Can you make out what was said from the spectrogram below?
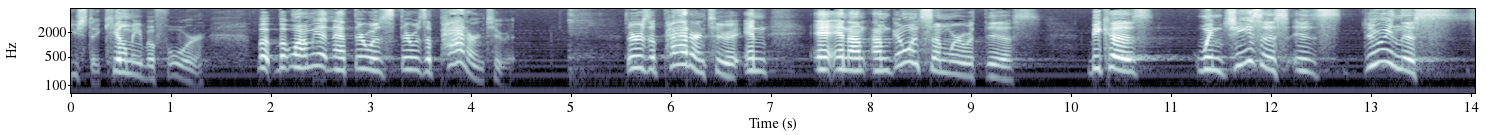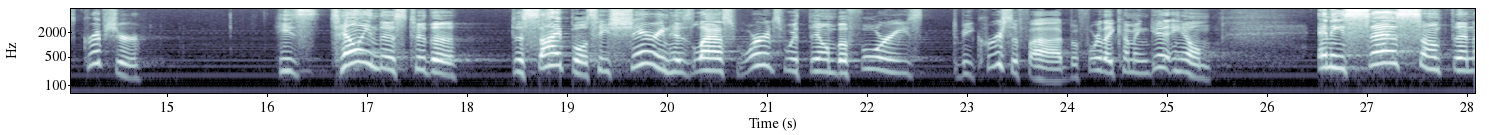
used to kill me before. But, but what I'm getting at, there was, there was a pattern to it. There was a pattern to it. And, and I'm, I'm going somewhere with this because when Jesus is doing this scripture, he's telling this to the disciples. He's sharing his last words with them before he's to be crucified, before they come and get him. And he says something,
